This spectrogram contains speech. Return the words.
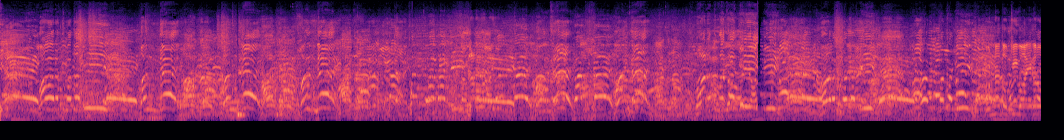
जय भारत माता की वंदे वंदे वंदे माता की वंदे वंदे भारत माता की भारत माता की भारत माता की उन्ना तो ऊंची आवाज करो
